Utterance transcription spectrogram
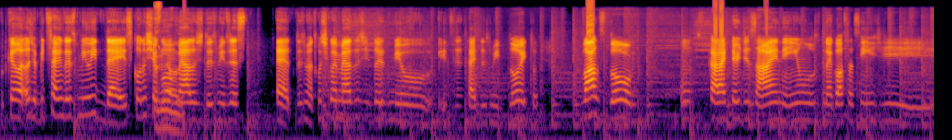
Porque Angel Beats saiu em 2010. Quando chegou 2011. meados de 2017. É, 2000, quando chegou em meados de 2017, 2018, vazou uns character design e uns negócios assim de,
